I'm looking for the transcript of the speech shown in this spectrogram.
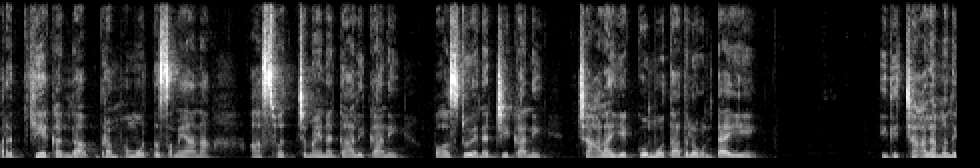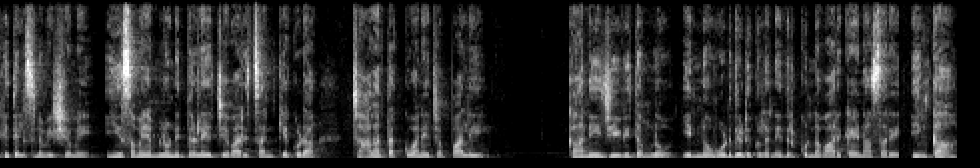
ప్రత్యేకంగా బ్రహ్మముహూర్త సమయాన ఆ స్వచ్ఛమైన గాలి కానీ పాజిటివ్ ఎనర్జీ కానీ చాలా ఎక్కువ మోతాదులో ఉంటాయి. ఇది చాలామందికి తెలిసిన విషయమే. ఈ సమయంలో నిద్రలేచే వారి సంఖ్య కూడా చాలా తక్కువనే చెప్పాలి. కానీ జీవితంలో ఎన్నో ఒడిదుడుకులను ఎదుర్కొన్న వారికైనా సరే ఇంకా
